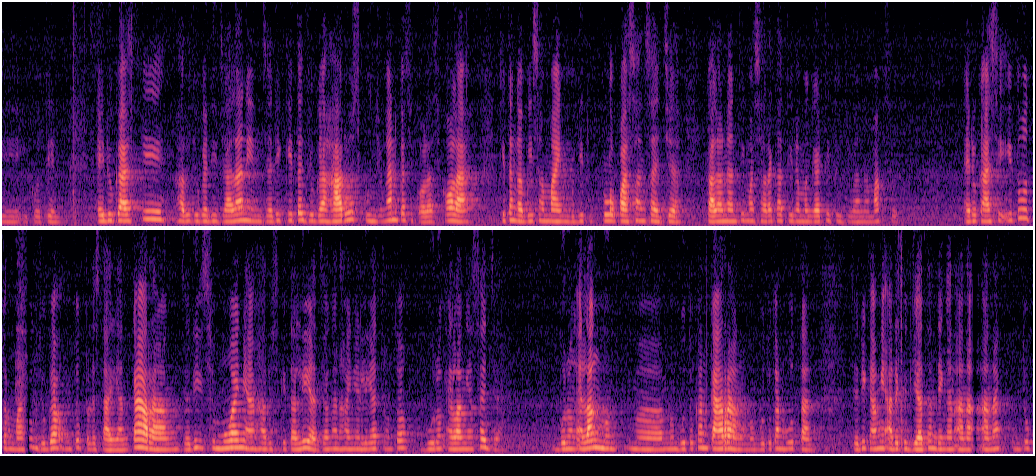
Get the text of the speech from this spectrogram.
diikutin. Edukasi harus juga dijalanin. Jadi kita juga harus kunjungan ke sekolah-sekolah. Kita nggak bisa main begitu pelepasan saja kalau nanti masyarakat tidak mengerti tujuan dan maksud edukasi itu termasuk juga untuk pelestarian karang. Jadi semuanya harus kita lihat, jangan hanya lihat contoh burung elangnya saja. Burung elang membutuhkan karang, membutuhkan hutan. Jadi kami ada kegiatan dengan anak-anak untuk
